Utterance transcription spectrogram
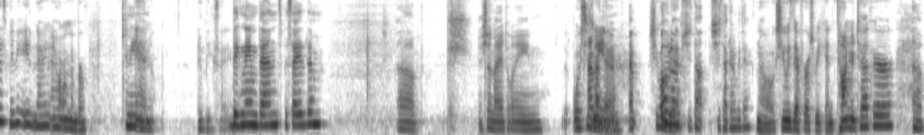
is maybe eight, nine. I don't remember. Any And it'll be exciting. big name bands beside them? Um, Shania Twain. Well, she's I not mean, there. I'm- She oh won't be no, there. she's not. She's not gonna be there. No, she was there first weekend. Tanya Tucker. Oh.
